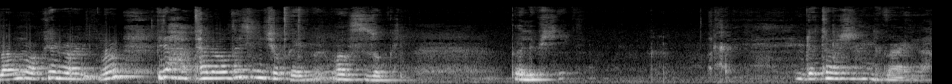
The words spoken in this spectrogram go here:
ben bunu okuyamıyorum. Bir de tel olduğu için hiç okuyamıyorum. Al siz okuyun. Böyle bir şey. Deterjan aynı.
